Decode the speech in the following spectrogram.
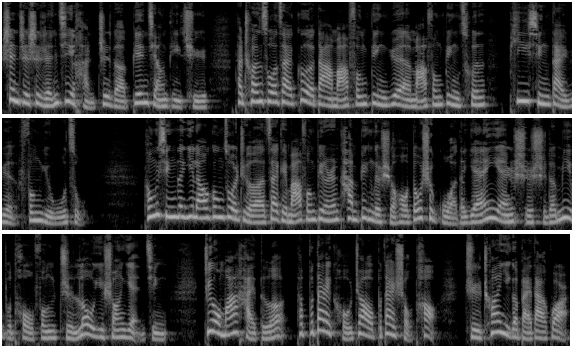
甚至是人迹罕至的边疆地区。他穿梭在各大麻风病院、麻风病村，披星戴月，风雨无阻。同行的医疗工作者在给麻风病人看病的时候，都是裹得严严实实的，密不透风，只露一双眼睛。只有马海德，他不戴口罩，不戴手套，只穿一个白大褂。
